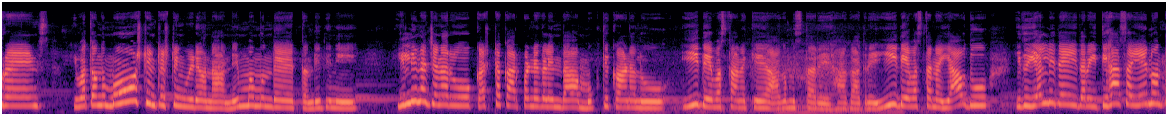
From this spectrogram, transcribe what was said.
ಫ್ರೆಂಡ್ಸ್ ಇವತ್ತೊಂದು ಮೋಸ್ಟ್ ಇಂಟ್ರೆಸ್ಟಿಂಗ್ ವಿಡಿಯೋನ ನಿಮ್ಮ ಮುಂದೆ ತಂದಿದ್ದೀನಿ. ಇಲ್ಲಿನ ಜನರು ಕಷ್ಟ ಕಾರ್ಪಣ್ಯಗಳಿಂದ ಮುಕ್ತಿ ಕಾಣಲು ಈ ದೇವಸ್ಥಾನಕ್ಕೆ ಆಗಮಿಸ್ತಾರೆ. ಹಾಗಾದರೆ ಈ ದೇವಸ್ಥಾನ ಯಾವುದು? ಇದು ಎಲ್ಲಿದೆ? ಇದರ ಇತಿಹಾಸ ಏನು ಅಂತ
